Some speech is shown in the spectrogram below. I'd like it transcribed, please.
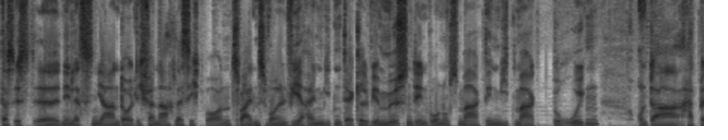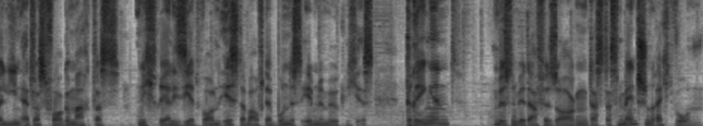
Das ist äh, in den letzten Jahren deutlich vernachlässigt worden. Zweitens wollen wir einen Mietendeckel. Wir müssen den Wohnungsmarkt, den Mietmarkt beruhigen. Und da hat Berlin etwas vorgemacht, was nicht realisiert worden ist, aber auf der Bundesebene möglich ist. Dringend müssen wir dafür sorgen, dass das Menschenrecht Wohnen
